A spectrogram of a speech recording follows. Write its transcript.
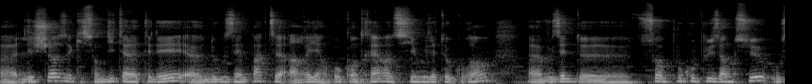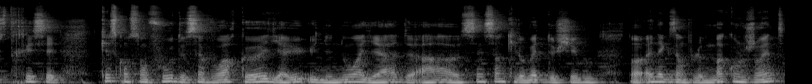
euh, les choses qui sont dites à la télé euh, ne vous impactent en rien. Au contraire, si vous êtes au courant, vous êtes soit beaucoup plus anxieux ou stressé. Qu'est-ce qu'on s'en fout de savoir qu'il y a eu une noyade à 500 km de chez vous? Un exemple, ma conjointe,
